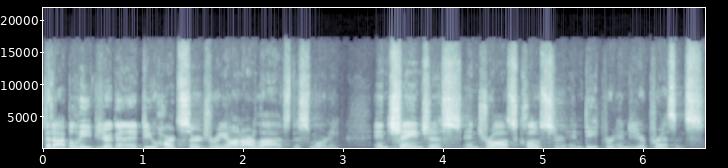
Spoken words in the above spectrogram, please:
that I believe you're going to do heart surgery on our lives this morning and change us and draw us closer and deeper into your presence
